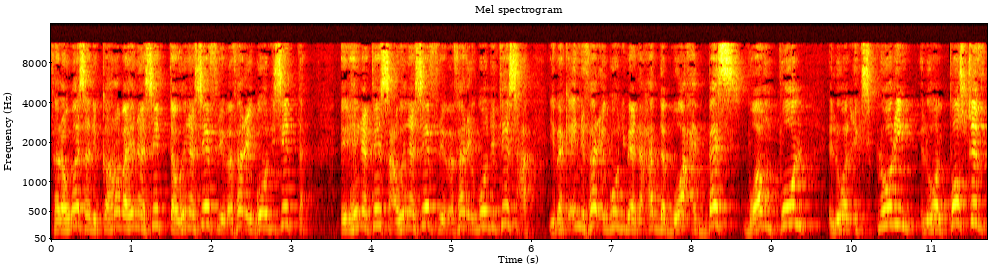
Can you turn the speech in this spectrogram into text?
فلو مثلا الكهرباء هنا ستة وهنا صفر يبقى فرق الجهد ستة. هنا تسعة وهنا صفر يبقى فرق جهد تسعة. يبقى كأن فرق جهد بيتحدد بواحد بس ب one pole اللي هو ال exploring اللي هو ال positive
